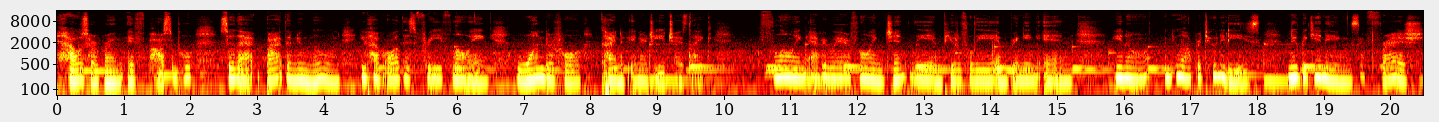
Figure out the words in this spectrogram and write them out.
house her room if possible so that by the new moon you have all this free flowing wonderful kind of energy just like flowing everywhere flowing gently and beautifully and bringing in you know new opportunities new beginnings fresh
